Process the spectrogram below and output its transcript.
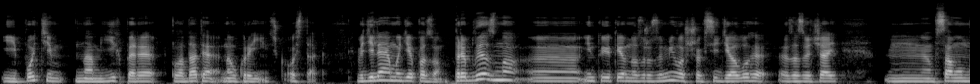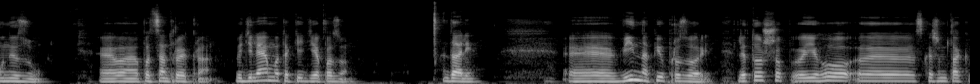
і потім нам їх перекладати на українську. Ось так. Виділяємо діапазон. Приблизно е, інтуїтивно зрозуміло, що всі діалоги зазвичай в самому низу, е, по центру екрану. Виділяємо такий діапазон. Далі. Він напівпрозорий. Для того, щоб його, скажімо так,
